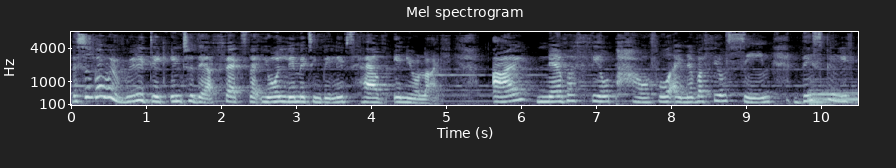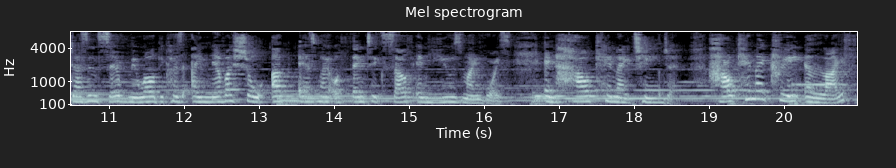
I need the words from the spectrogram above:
This is where we really dig into the effects that your limiting beliefs have in your life. I never feel powerful. I never feel seen. This belief doesn't serve me well because I never show up as my authentic self and use my voice. And how can I change it? How can I create a life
